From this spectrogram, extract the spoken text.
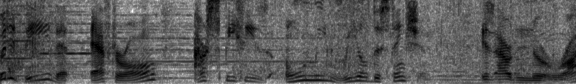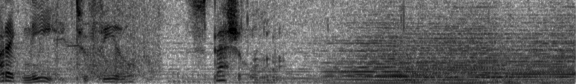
Could it be that, after all, our species' only real distinction is our neurotic need to feel special?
